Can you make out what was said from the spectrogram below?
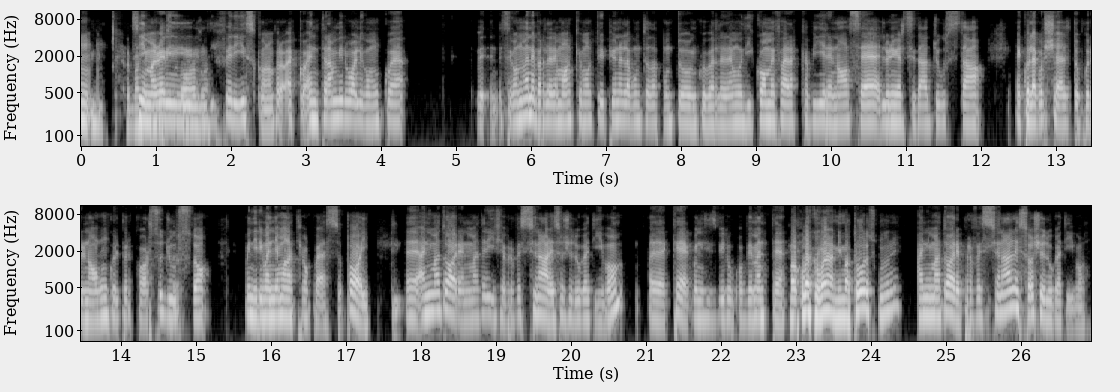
Mm. Quindi bisognerebbe Sì, magari differiscono, però ecco, entrambi i ruoli comunque, secondo me ne parleremo anche molto di più nella puntata appunto in cui parleremo di come fare a capire, no, se l'università giusta è quella che ho scelto oppure no, comunque il percorso giusto, quindi rimandiamo un attimo a questo. Poi, eh, animatore, animatrice professionale socio-educativo, eh, che quindi si sviluppa ovviamente No, com'è, com'è? Animatore, scusami? animatore professionale socio-educativo,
